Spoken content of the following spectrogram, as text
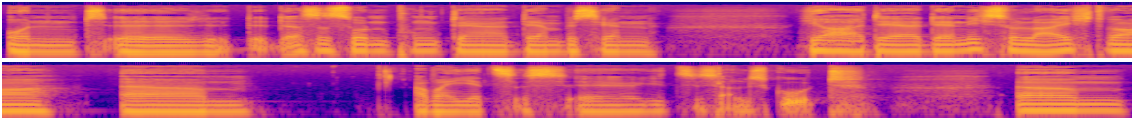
Und äh, das ist so ein Punkt, der, der ein bisschen, ja, der, der nicht so leicht war. Ähm, aber jetzt ist, äh, jetzt ist alles gut. Ähm,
